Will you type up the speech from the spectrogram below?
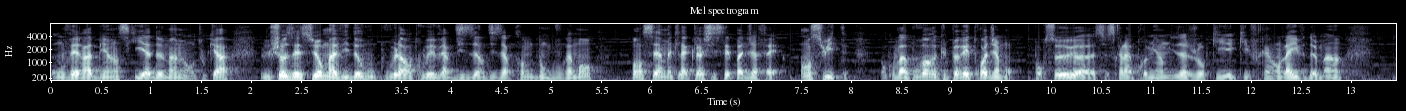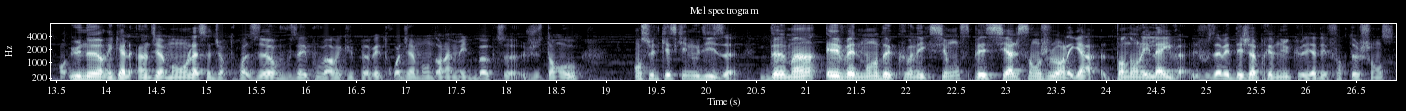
on verra bien ce qu'il y a demain. Mais en tout cas, une chose est sûre, ma vidéo, vous pouvez la retrouver vers 10h, 10h30. Donc vraiment, pensez à mettre la cloche si ce n'est pas déjà fait. Ensuite, donc on va pouvoir récupérer 3 diamants. Pour ceux, euh, ce sera la première mise à jour qui, qui ferait en live demain. En 1 heure égale 1 diamant, là ça dure 3 heures, vous allez pouvoir récupérer 3 diamants dans la mailbox euh, juste en haut. Ensuite, qu'est-ce qu'ils nous disent? Demain, événement de connexion spécial 100 jours, les gars. Pendant les lives, je vous avais déjà prévenu qu'il y a des fortes chances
